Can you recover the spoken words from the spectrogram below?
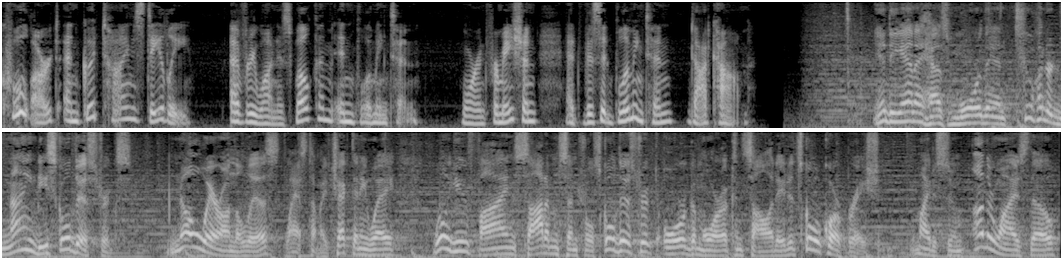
cool art, and good times daily. Everyone is welcome in Bloomington. More information at visitbloomington.com. Indiana has more than 290 school districts. Nowhere on the list, last time I checked anyway, will you find Sodom Central School District or Gomorrah Consolidated School Corporation. You might assume otherwise, though,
